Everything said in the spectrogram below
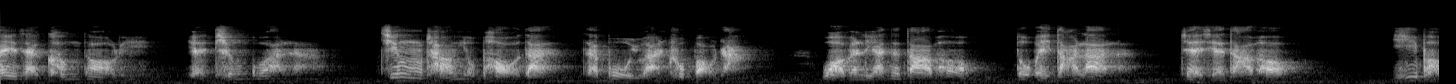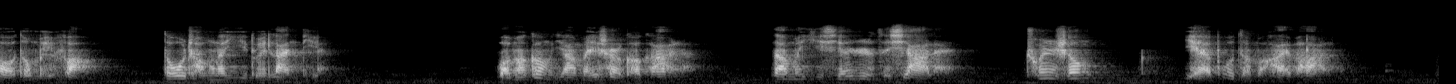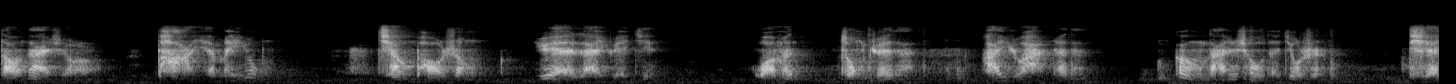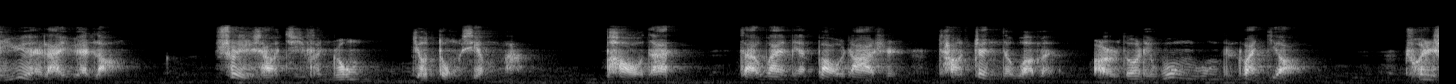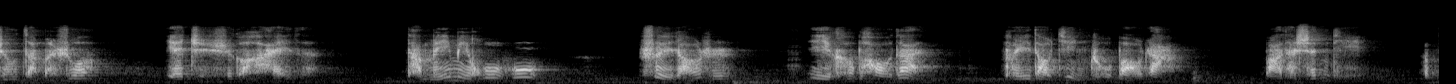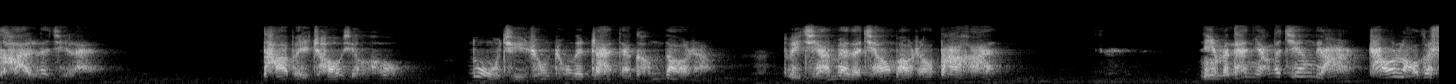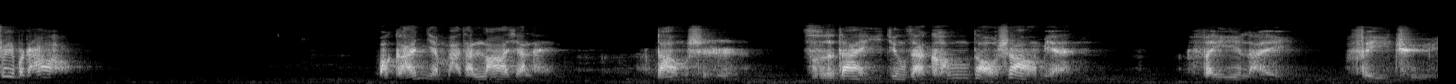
待在坑道里也听惯了，经常有炮弹在不远处爆炸，我们连的大炮都被打烂了。这些大炮一炮都没放，都成了一堆烂铁。我们更加没事可干了。那么一些日子下来，春生也不怎么害怕了。到那时候，也没用，枪炮声越来越近，我们总觉得还远着呢。更难受的就是天越来越冷，睡上几分钟就冻醒了。炮弹在外面爆炸时，常震得我们耳朵里嗡嗡的乱叫。春生怎么说，也只是个孩子，他迷迷糊糊睡着时，一颗炮弹飞到近处爆炸，把他身体弹了起来。他被吵醒后，怒气冲冲地站在坑道上。对前面的枪炮声大喊：“你们他娘的轻点儿，吵老子睡不着！”我赶紧把他拉下来。当时子弹已经在坑道上面飞来飞去。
